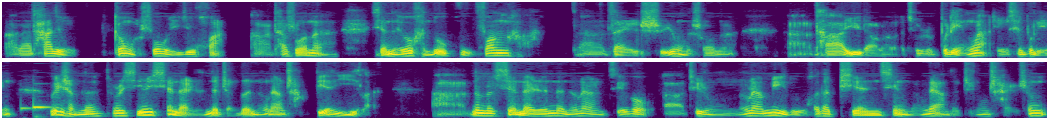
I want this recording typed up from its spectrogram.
啊，那他就跟我说过一句话啊，他说呢，现在有很多古方哈啊，在使用的时候呢，啊，他遇到了就是不灵了，有些不灵，为什么呢？他说，因为现代人的整个能量场变异了，啊，那么现代人的能量结构啊，这种能量密度和它偏性能量的这种产生，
